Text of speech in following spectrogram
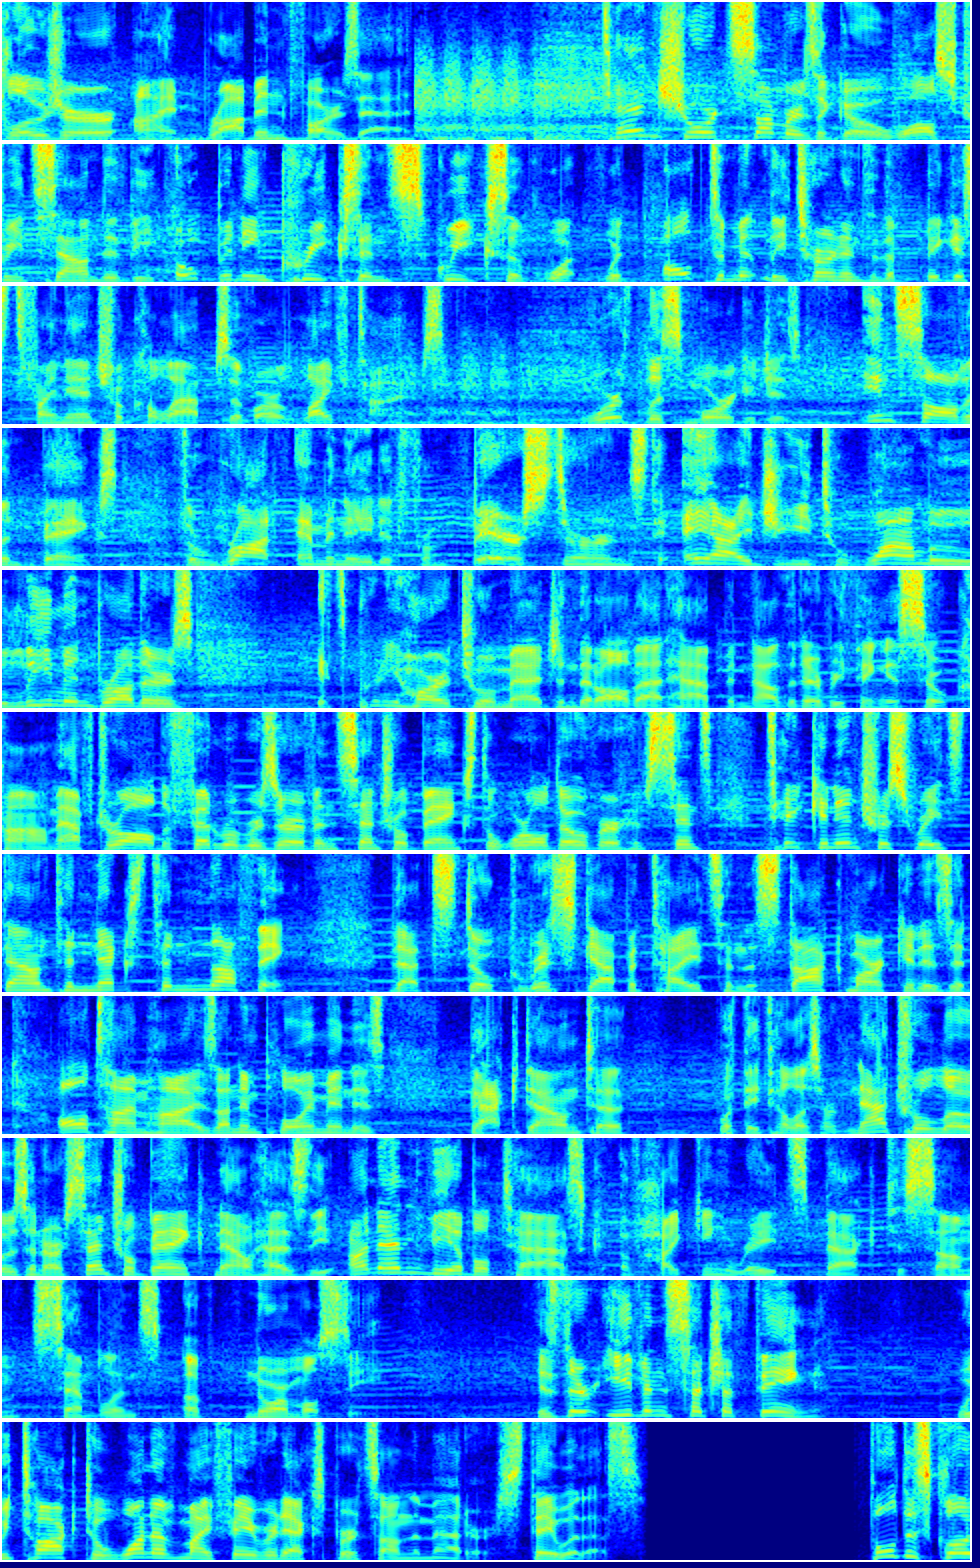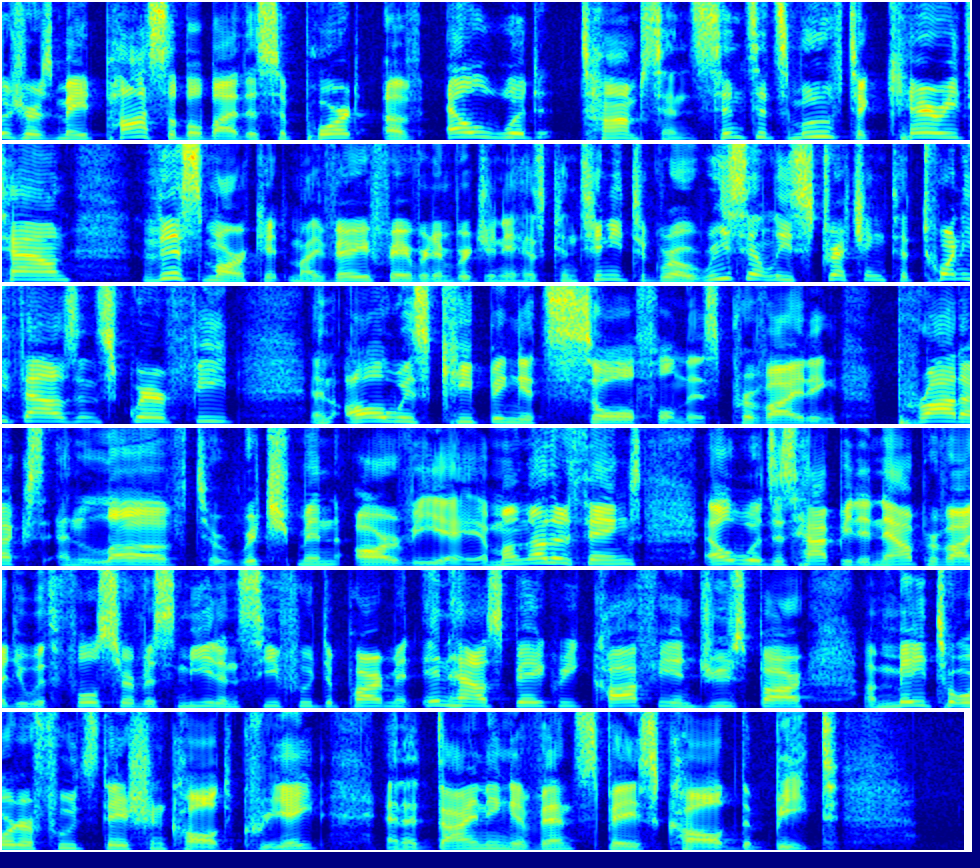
Disclosure, I'm Robin Farzad. Ten short summers ago, Wall Street sounded the opening creaks and squeaks of what would ultimately turn into the biggest financial collapse of our lifetimes. Worthless mortgages, insolvent banks, the rot emanated from Bear Stearns to AIG to WAMU, Lehman Brothers, it's pretty hard to imagine that all that happened now that everything is so calm. After all, the Federal Reserve and central banks the world over have since taken interest rates down to next to nothing. That stoked risk appetites, and the stock market is at all time highs. Unemployment is back down to what they tell us are natural lows, and our central bank now has the unenviable task of hiking rates back to some semblance of normalcy. Is there even such a thing we talked to one of my favorite experts on the matter. Stay with us. Full disclosure is made possible by the support of Ellwood Thompson. Since its move to Carytown, this market, my very favorite in Virginia, has continued to grow, recently stretching to 20,000 square feet and always keeping its soulfulness, providing products and love to Richmond RVA. Among other things, Ellwoods is happy to now provide you with full service meat and seafood department, in house bakery, coffee and juice bar, a made to order food station called Create, and a dining event space called The Beat.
